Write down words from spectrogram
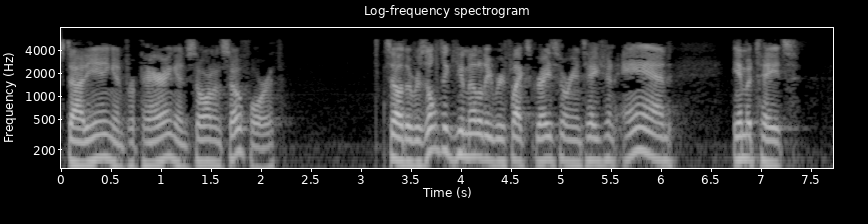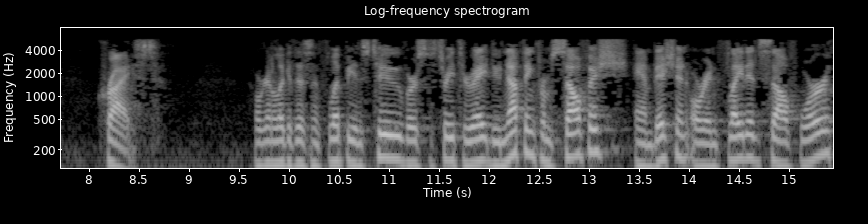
studying and preparing and so on and so forth. So the resulting humility reflects grace orientation and imitates Christ. We're going to look at this in Philippians 2, verses 3 through 8. Do nothing from selfish ambition or inflated self worth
